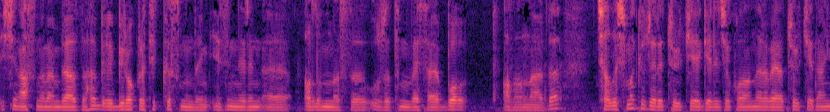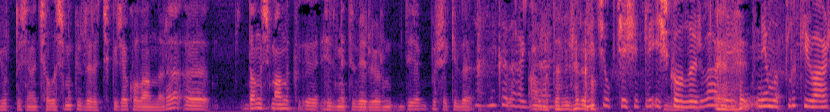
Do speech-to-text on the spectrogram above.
e, işin aslında ben biraz daha bir bürokratik kısmındayım. İzinlerin e, alınması, uzatımı vesaire bu alanlarda çalışmak üzere Türkiye'ye gelecek olanlara veya Türkiye'den yurt dışına çalışmak üzere çıkacak olanlara e, danışmanlık e, hizmeti veriyorum diye bu şekilde Ah, Ne kadar güzel. Anlatabilirim. Ne çok çeşitli iş kolları var Evet. ve ne mutlu ki var.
